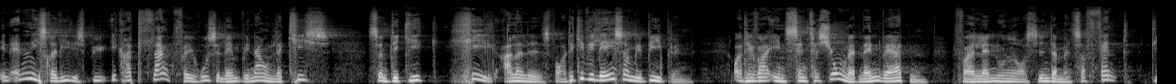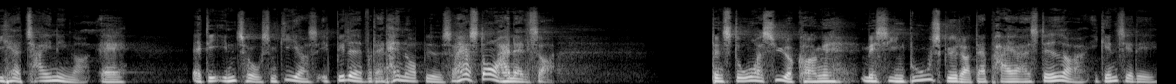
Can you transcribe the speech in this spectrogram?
en anden israelitisk by, ikke ret langt fra Jerusalem, ved navn Lakish, som det gik helt anderledes for. Det kan vi læse om i Bibelen. Og det var en sensation af den anden verden for en anden år siden, da man så fandt de her tegninger af af det indtog, som giver os et billede af, hvordan han oplevede. Så her står han altså, den store syrkonge med sine bueskytter, der peger af steder. Igen ser det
